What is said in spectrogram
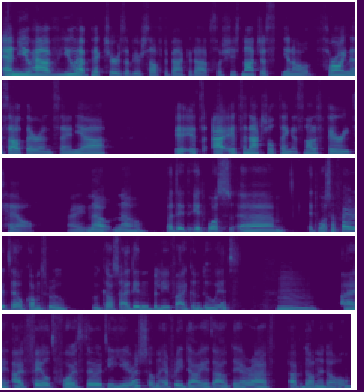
and you have you have pictures of yourself to back it up. So she's not just, you know, throwing this out there and saying, "Yeah, it, it's it's an actual thing. It's not a fairy tale." Right? No, no. But it it was um it was a fairy tale come true because I didn't believe I can do it. Mm. I I failed for 30 years on every diet out there. I've I've done it all.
